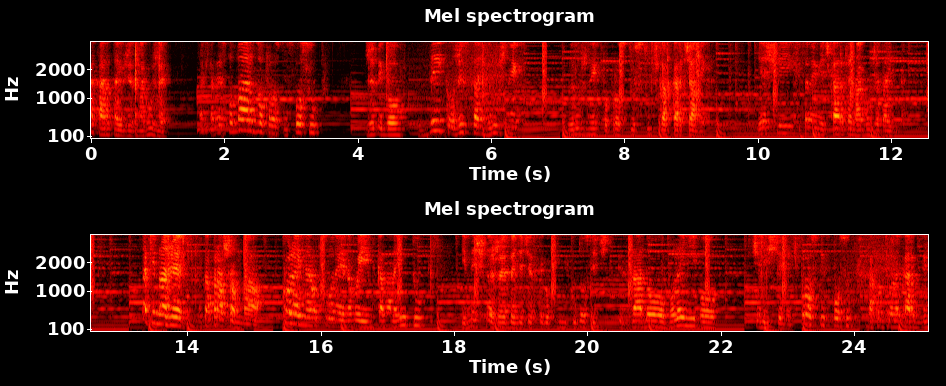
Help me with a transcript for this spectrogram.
a karta już jest na górze talii kart. Jest to bardzo prosty sposób, żeby go wykorzystać w różnych, w różnych po prostu sztuczkach karcianych. Jeśli chcemy mieć kartę na górze talii kart. Takim razie zapraszam na kolejne odsłony na moim kanale YouTube i myślę, że będziecie z tego filmiku dosyć zadowoleni, bo chcieliście mieć prosty sposób na kontrolę karty,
